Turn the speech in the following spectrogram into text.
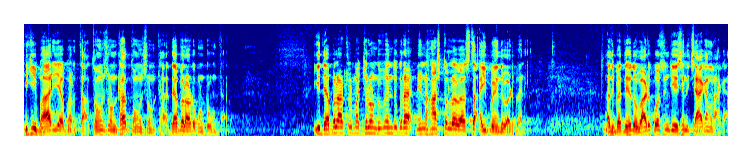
ఇక ఈ భార్య భర్త తోంసుంటా తోంసుంటా దెబ్బలాడుకుంటూ ఉంటారు. ఈ దెబ్బలాటల మధ్యలో నువ్వెందుకురా? నిన్న హాస్టల్లో వేస్తా అయిపోయింది వాడి పని. అది పెద్ద ఏదో వాడి కోసం చేసిన త్యాగంలాగా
